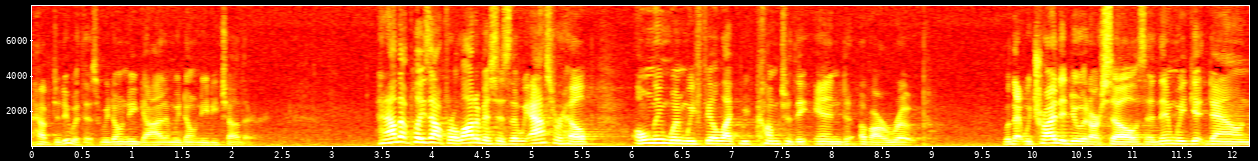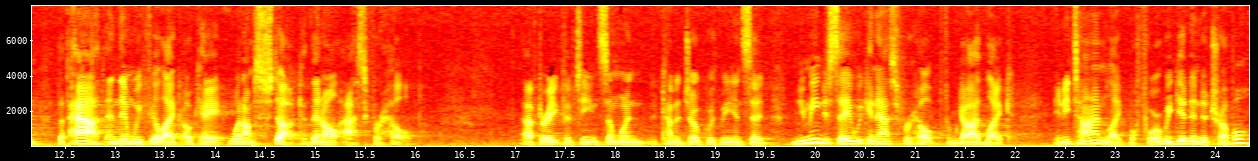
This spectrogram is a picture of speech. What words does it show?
have to do with this. We don't need God and we don't need each other. And how that plays out for a lot of us is that we ask for help only when we feel like we've come to the end of our rope. That we try to do it ourselves, and then we get down the path, and then we feel like, okay, when I'm stuck, then I'll ask for help. After 8:15, someone kind of joked with me and said, "You mean to say we can ask for help from God like anytime, like before we get into trouble?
